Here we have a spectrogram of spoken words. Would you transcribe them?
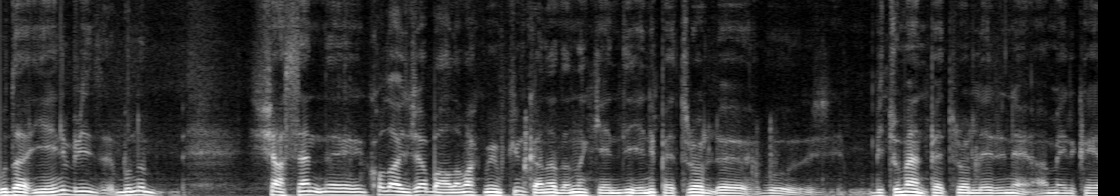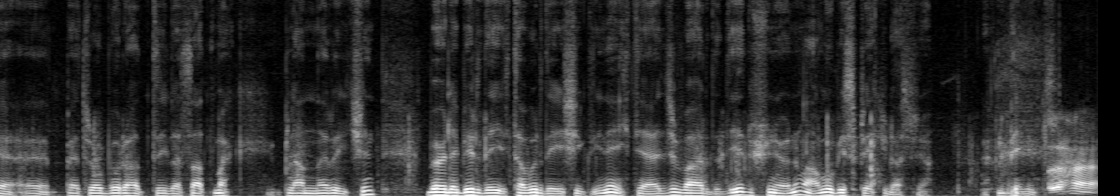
bu da yeni bir bunu şahsen e, kolayca bağlamak mümkün. Kanada'nın kendi yeni petrol e, bu bitumen petrollerini Amerika'ya e, petrol boru hattıyla satmak planları için böyle bir de, tavır değişikliğine ihtiyacı vardı diye düşünüyorum ama bu bir spekülasyon. Benimki. Ha,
